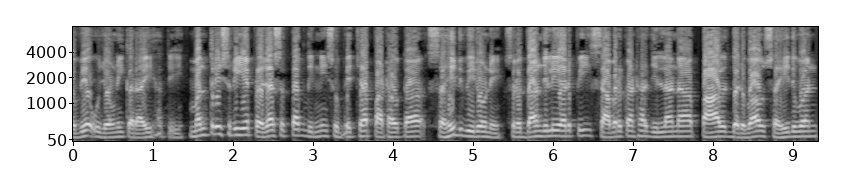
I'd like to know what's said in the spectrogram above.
ભવ્ય ઉજવણી કરાઈ હતી. મંત્રીશ્રીએ પ્રજાસત્તાક દિનની શુભેચ્છા પાઠવતા શહીદ વીરોને શ્રદ્ધાંજલિ અર્પી સાબરકાંઠા જિલ્લાના પાલ દરવાવ શહીદ વન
